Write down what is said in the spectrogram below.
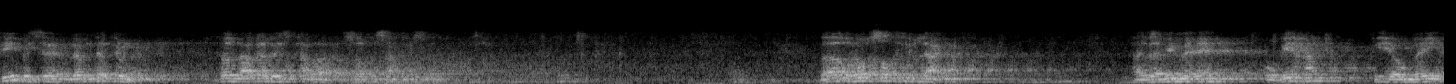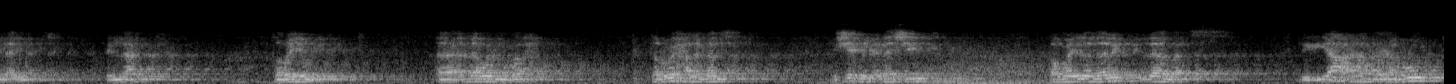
في بس لم تأتونا ضل على ليست على صلى عليه وسلم باب رخصة في اللعب هذا مما إيه؟ أبيحا في يومي ليلة. لله. طريق له آه، المباح ترويح على نفس الشيء من الأناشيد أو ما إلى ذلك لا بأس. ليعلم يهود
